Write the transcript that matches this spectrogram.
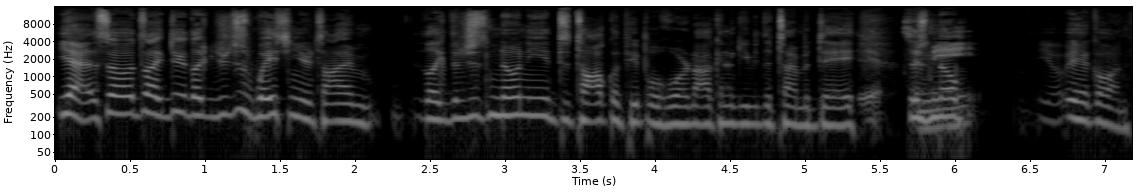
yeah so it's like dude like you're just wasting your time like there's just no need to talk with people who are not going to give you the time of day To there's no me- you know, yeah go on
